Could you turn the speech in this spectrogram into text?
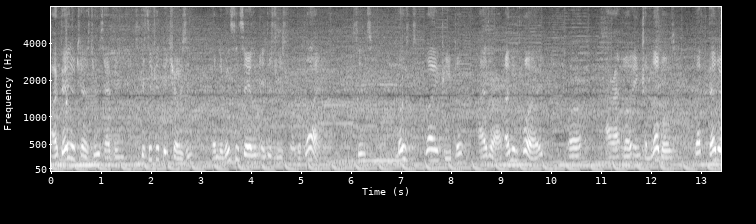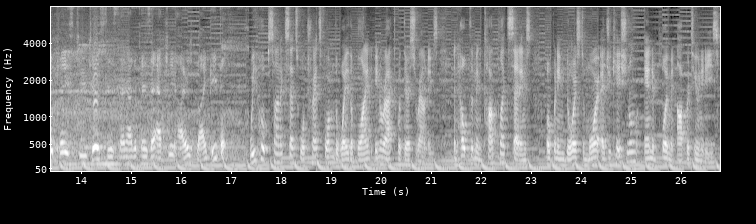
Our beta testers have been specifically chosen from the Winston-Salem Industries for the Blind, since most blind people either are unemployed or are at low income levels what better place to test this than at a place that actually hires blind people? We hope Sonic Sense will transform the way the blind interact with their surroundings and help them in complex settings, opening doors to more educational and employment opportunities.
